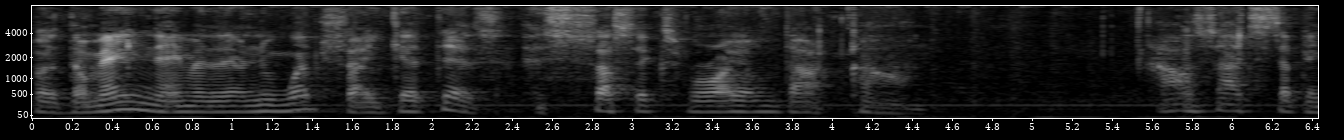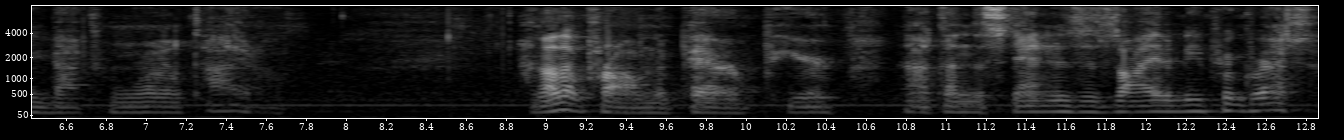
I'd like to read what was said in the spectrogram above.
But the domain name of their new website, get this, is sussexroyal.com. How's that stepping back from royal titles? Another problem the pair appear not to understand is desire to be progressive,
